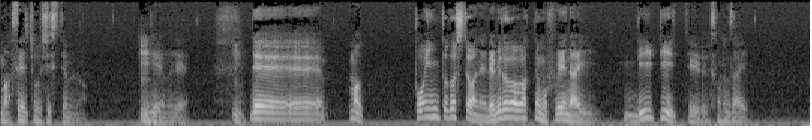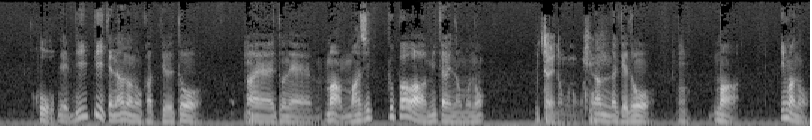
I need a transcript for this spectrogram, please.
まあ成長システムなうんゲームで、うん。で、まあ、ポイントとしてはね、レベルが上がっても増えない BP っていう存在。ほう。で、BP って何なのかっていうと、うんえっ、とね、まあ、マジックパワーみたいなものみたいなもの。なんだけど、うんまあ、今の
